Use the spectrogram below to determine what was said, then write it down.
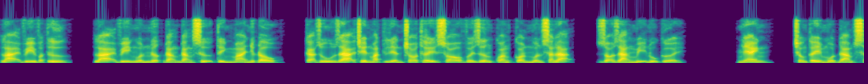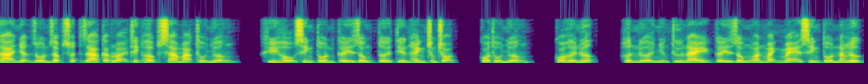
lại vì vật tư, lại vì nguồn nước đẳng đẳng sự tình mà nhức đầu. Cả dù dạ trên mặt liền cho thấy so với dương quang còn muốn sán lạ, rõ ràng mị nụ cười. Nhanh, trồng cây một đám sa nhẫn dồn dập xuất ra các loại thích hợp sa mạc thổ nhưỡng, khí hậu sinh tồn cây giống tới tiến hành trồng trọt, có thổ nhưỡng, có hơi nước hơn nữa những thứ này cây giống ngoan mạnh mẽ sinh tồn năng lực,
